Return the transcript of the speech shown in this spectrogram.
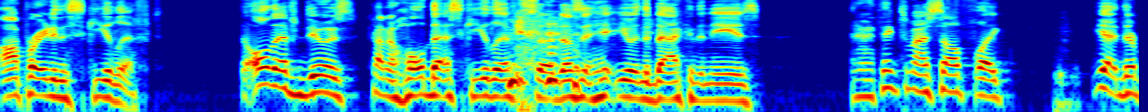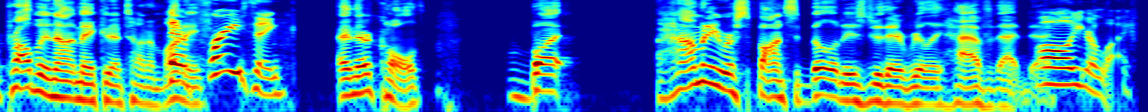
operating the ski lift. All they have to do is kind of hold that ski lift so it doesn't hit you in the back of the knees. And I think to myself, like, yeah, they're probably not making a ton of money They're freezing and they're cold, but how many responsibilities do they really have that day? all your life.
